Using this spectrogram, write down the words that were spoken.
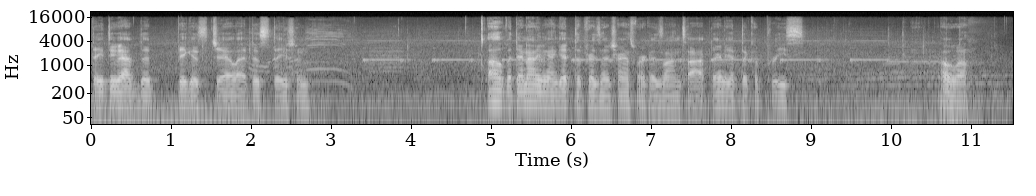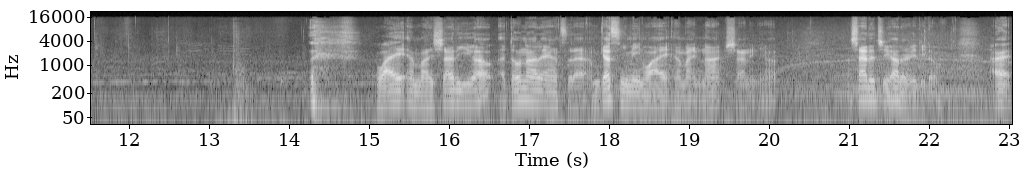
they do have the biggest jail at this station. Oh, but they're not even gonna get the prisoner transport because on top. They're gonna get the Caprice. Oh well. Why am I shouting you out? I don't know how to answer that. I'm guessing you mean why am I not shouting you out? I shouted you out already though. Alright,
